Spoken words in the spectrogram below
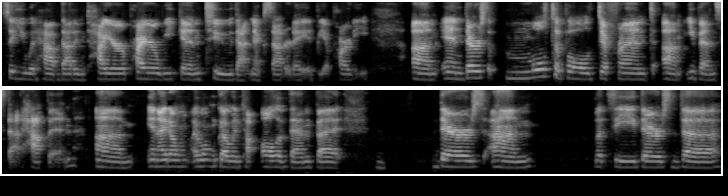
So you would have that entire prior weekend to that next Saturday, it'd be a party. Um, and there's multiple different um, events that happen. Um, and I don't, I won't go into all of them, but there's, um, let's see, there's the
